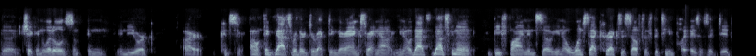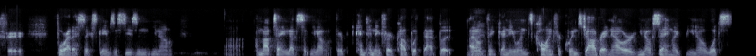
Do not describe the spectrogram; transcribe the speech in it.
the Chicken Littles in in New York are concerned. I don't think that's where they're directing their angst right now. You know, that's that's gonna be fine. And so, you know, once that corrects itself, if the team plays as it did for four out of six games this season, you know, uh, I'm not saying that's you know they're contending for a cup with that, but I don't think anyone's calling for Quinn's job right now, or you know, saying like, you know, what's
